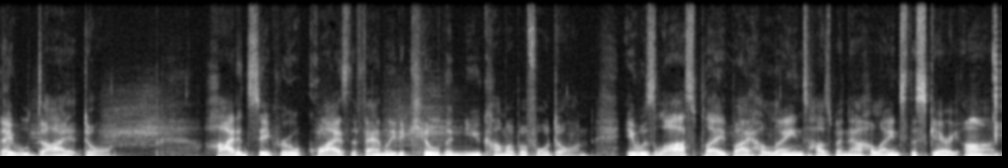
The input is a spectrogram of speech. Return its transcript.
they will die at dawn. Hide and seek requires the family to kill the newcomer before dawn. It was last played by Helene's husband. Now, Helene's the scary aunt,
